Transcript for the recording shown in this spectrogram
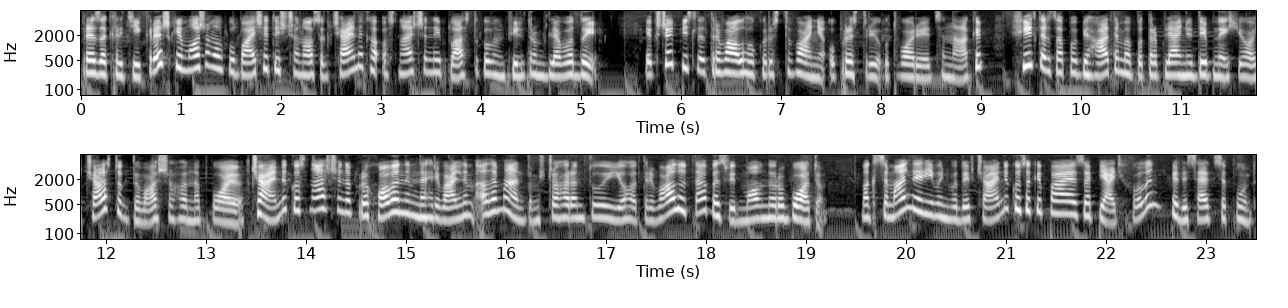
При закритті кришки можемо побачити, що носик чайника оснащений пластиковим фільтром для води. Якщо після тривалого користування у пристрої утворюється накип, фільтр запобігатиме потраплянню дрібних його часток до вашого напою. Чайник оснащено прихованим нагрівальним елементом, що гарантує його тривалу та безвідмовну роботу. Максимальний рівень води в чайнику закипає за 5 хвилин 50 секунд.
